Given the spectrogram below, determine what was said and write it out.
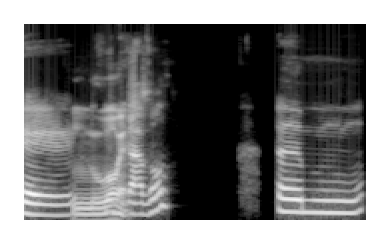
É no Oeste. Um,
